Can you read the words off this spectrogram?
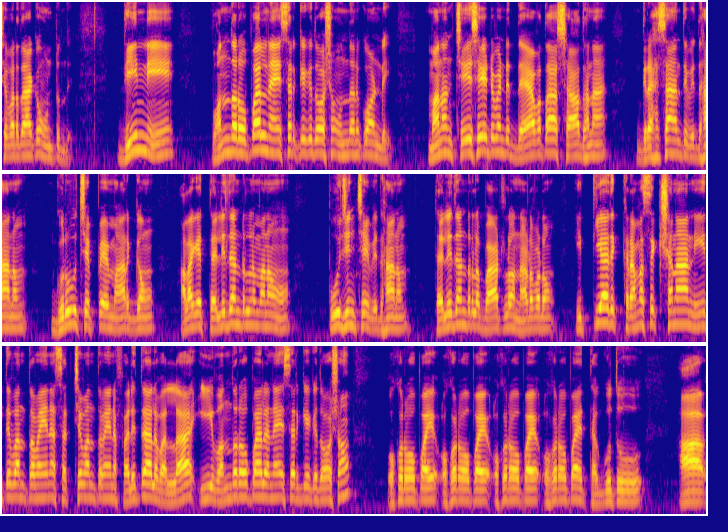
చివరి దాకా ఉంటుంది. దీన్ని వంద రూపాయల నైసర్గిక దోషం ఉందనుకోండి మనం చేసేటువంటి దేవతా సాధన గ్రహశాంతి విధానం గురువు చెప్పే మార్గం అలాగే తల్లిదండ్రులను మనం పూజించే విధానం తల్లిదండ్రుల బాటలో నడవడం ఇత్యాది క్రమశిక్షణ నీతివంతమైన సత్యవంతమైన ఫలితాల వల్ల ఈ వంద రూపాయల నైసర్గిక దోషం ఒక రూపాయి ఒక రూపాయి ఒక రూపాయి ఒక రూపాయి తగ్గుతూ ఆ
